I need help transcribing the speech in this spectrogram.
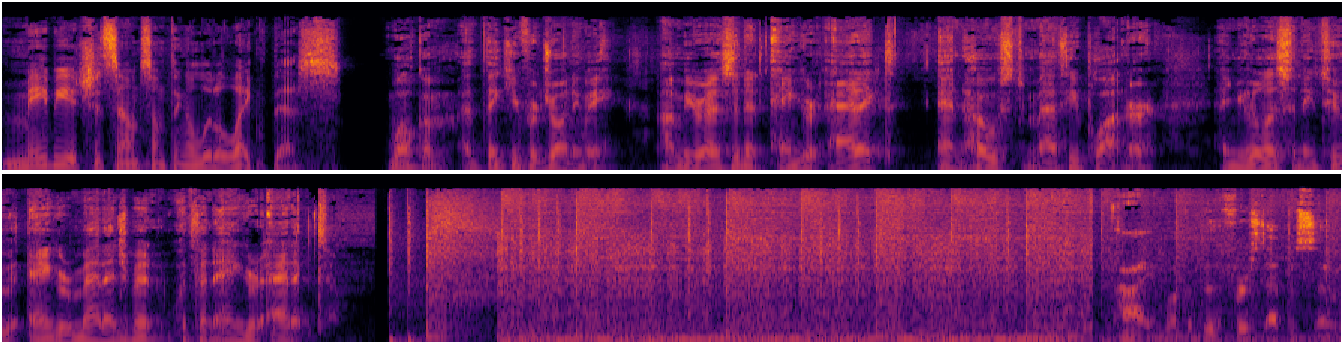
maybe it should sound something a little like this. Welcome, and thank you for joining me. I'm your resident anger addict and host, Matthew Plotner, and you're listening to Anger Management with an Anger Addict. Hi, welcome to the first episode.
